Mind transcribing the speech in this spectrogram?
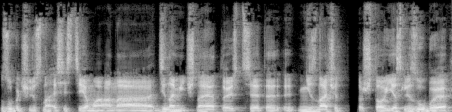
зубочелюстная система, она динамичная, то есть это не значит что если зубы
